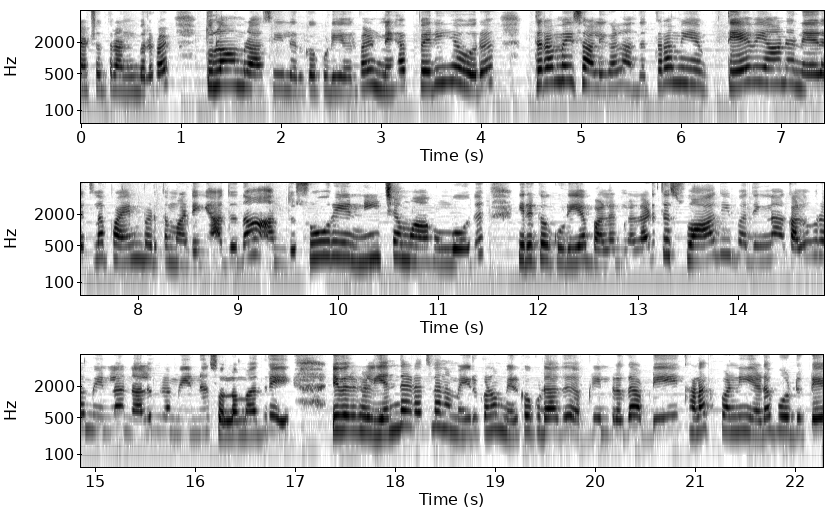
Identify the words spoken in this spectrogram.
நட்சத்திர அன்பர்கள் துலாம் ராசியில் இருக்கக்கூடியவர்கள் மிகப்பெரிய ஒரு திறமைசாலிகள். அந்த திறமையை தேவையான நேரத்துல பயன்படுத்த மாட்டீங்க. அதுதான் அந்த சூரியன் நீச்சமாகும் போது இருக்கக்கூடிய பலன்கள். அடுத்து சுவாதி பாத்தீங்கன்னா கழுவுற மீன்லாம் நழுவுற மீன்னு சொல்ல மாதிரி இவர்கள் எந்த இடத்துல நம்ம இருக்கணும் இருக்கக்கூடாது அப்படின்றத அப்படியே கணக்கு பண்ணி எடை போட்டுக்கிட்டே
